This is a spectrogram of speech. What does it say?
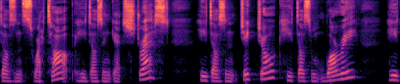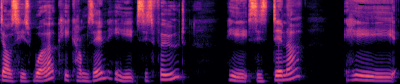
doesn't sweat up, he doesn't get stressed, he doesn't jig jog, he doesn't worry. He does his work, he comes in, he eats his food, he eats his dinner. He,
